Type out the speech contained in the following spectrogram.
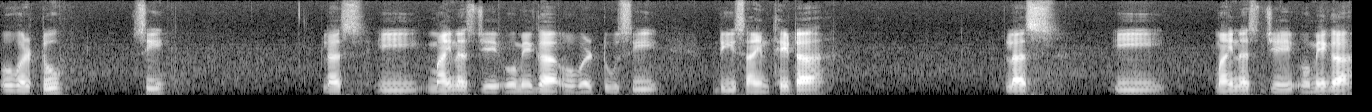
over 2 c plus E minus j omega over 2 c d sin theta plus E minus j omega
